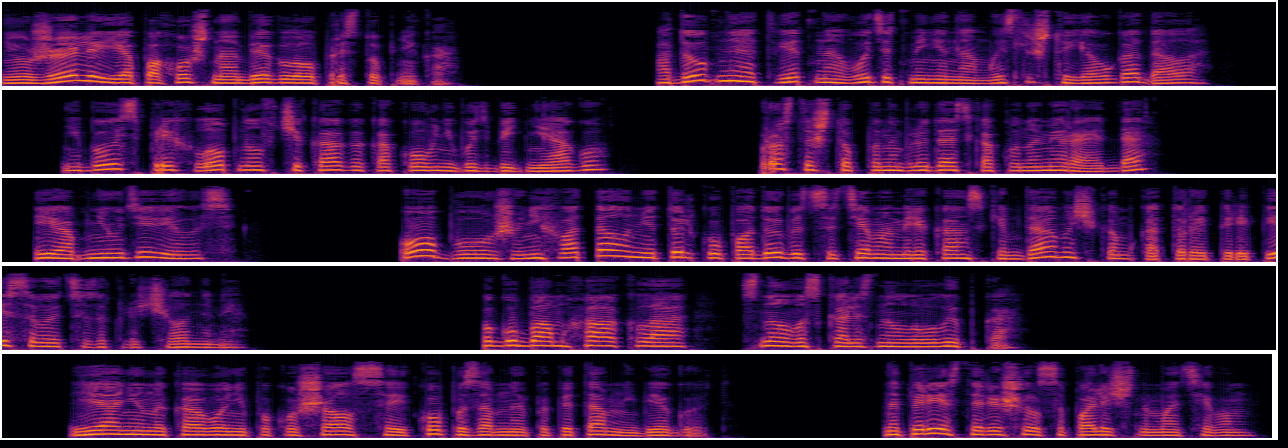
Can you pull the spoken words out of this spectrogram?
«Неужели я похож на беглого преступника?» Подобный ответ наводит меня на мысль, что я угадала. Небось, прихлопнул в Чикаго какого-нибудь беднягу, просто чтобы понаблюдать, как он умирает, да? Я бы не удивилась. О, боже, не хватало мне только уподобиться тем американским дамочкам, которые переписываются заключенными. По губам Хакла снова скользнула улыбка. Я ни на кого не покушался, и копы за мной по пятам не бегают. На переезд решился по личным мотивам.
